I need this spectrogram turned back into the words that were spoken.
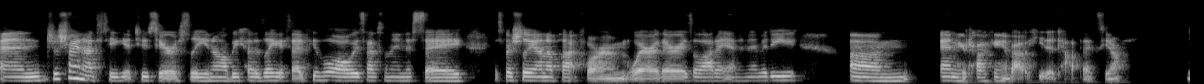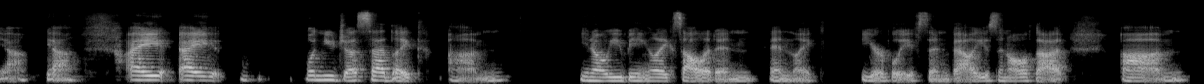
and just try not to take it too seriously, you know, because like I said, people always have something to say, especially on a platform where there is a lot of anonymity. Um, and you're talking about heated topics, you know. Yeah, yeah. I I when you just said like um, you know, you being like solid and and like your beliefs and values and all of that. Um,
